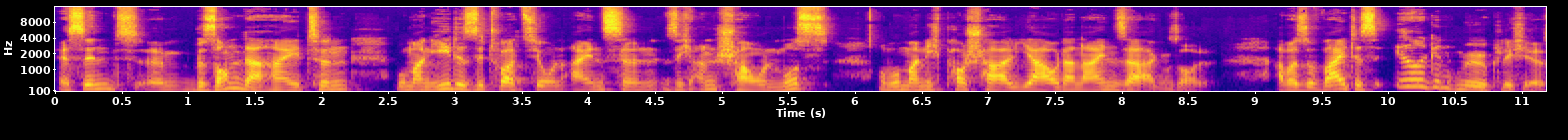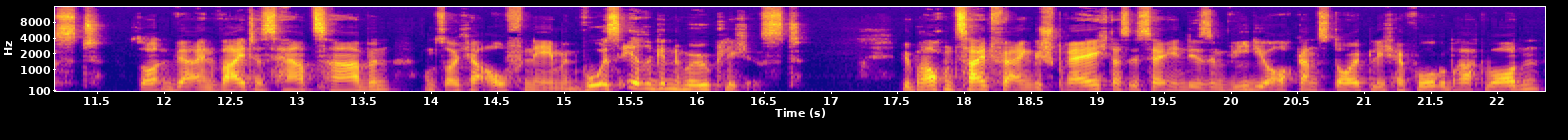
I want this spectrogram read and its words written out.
Es sind ähm, Besonderheiten, wo man jede Situation einzeln sich anschauen muss und wo man nicht pauschal Ja oder Nein sagen soll. Aber soweit es irgend möglich ist, sollten wir ein weites Herz haben und solche aufnehmen, wo es irgend möglich ist. Wir brauchen Zeit für ein Gespräch, das ist ja in diesem Video auch ganz deutlich hervorgebracht worden.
